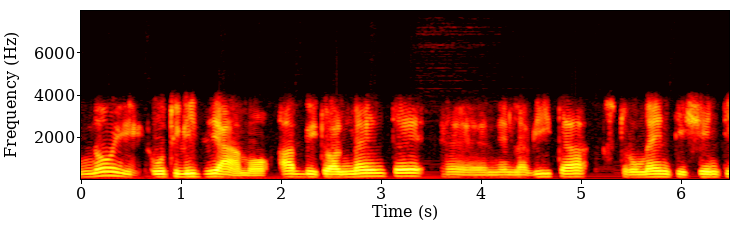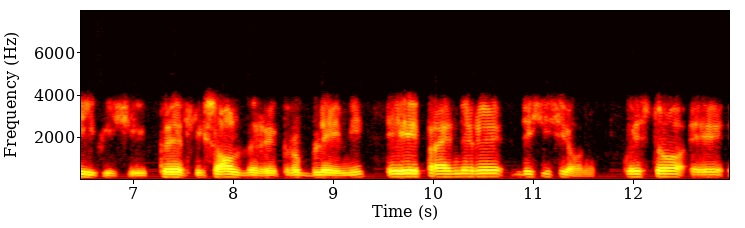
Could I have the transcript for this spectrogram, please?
Noi utilizziamo abitualmente eh, nella vita strumenti scientifici per risolvere problemi e prendere decisioni. Questo è eh,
